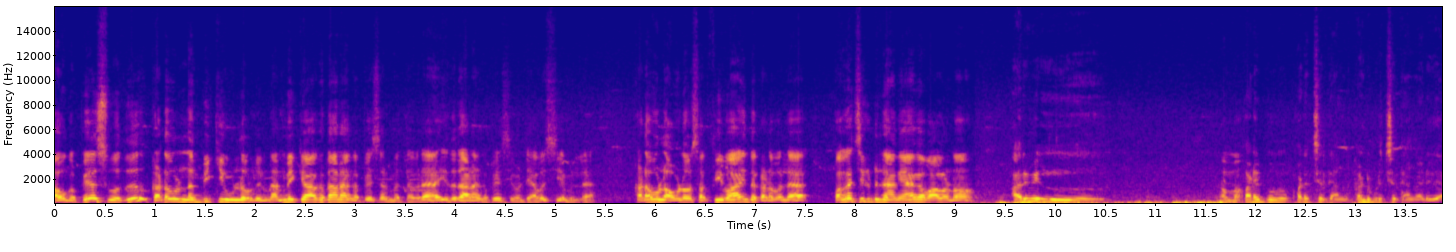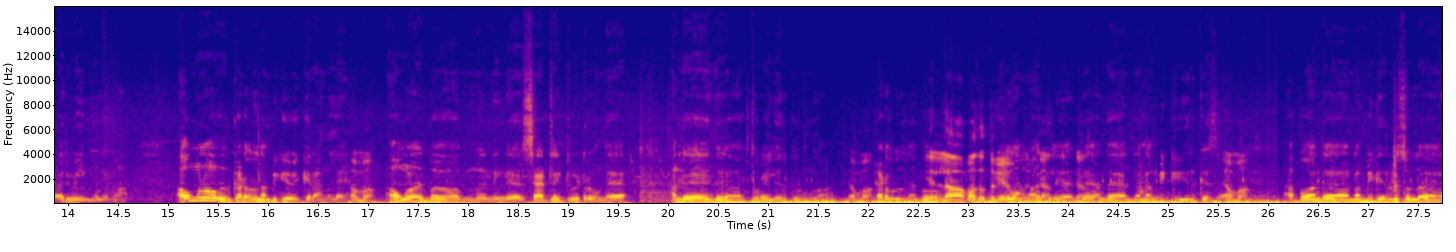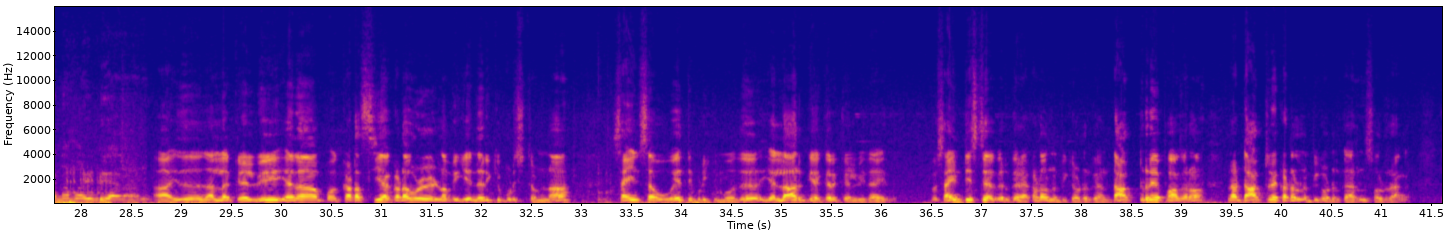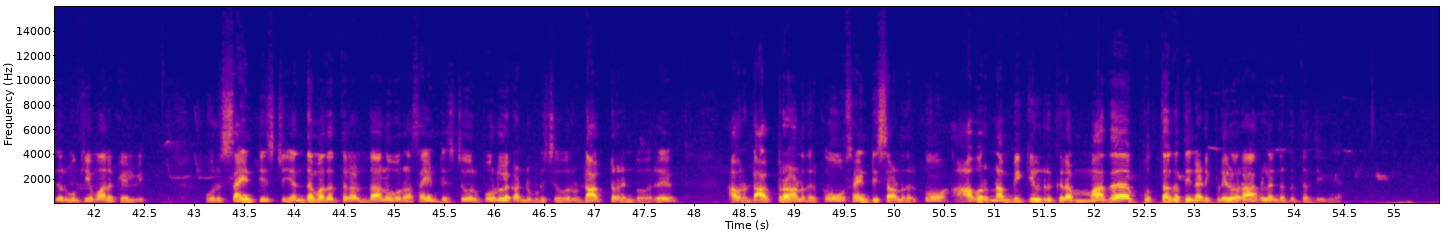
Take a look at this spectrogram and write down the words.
அவங்க பேசுவது கடவுள் நம்பிக்கை உள்ளவர்களின் நன்மைக்காக தான் நாங்கள் பேசுகிறோமே தவிர எதிராக நாங்கள் பேச வேண்டிய அவசியம் இல்லை. கடவுள் அவ்வளோ சக்தி வாய்ந்த கடவுளை பகைச்சிக்கிட்டு நாங்கள் ஏங்க வாழணும்? அறிவியல் ஆமாம் படைப்பு படைச்சிருக்காங்க கண்டுபிடிச்சிருக்காங்க அறிவி அறிவியல் மூலமா. அவங்களும் கடவுள் நம்பிக்கை வைக்கிறாங்களே. ஆமாம் அவங்களும் இப்போ நீங்கள் சேட்டலைட் விட்டுறவங்க அந்த இது துறையில் இருக்கிறவங்களும் கடவுள் எல்லா மதத்துலேயும் அந்த அந்த நம்பிக்கை இருக்கு சார். ஆமாம் அப்போ அந்த நம்பிக்கை இருக்க சொல்ல நம்ம ஆ, இது நல்ல கேள்வி. ஏன்னா இப்போ கடைசியாக கடவுள் நம்பிக்கையை நெருக்கி பிடிச்சிட்டோம்னா சயின்ஸை உயர்த்தி பிடிக்கும்போது எல்லாரும் கேட்குற கேள்வி தான் இது. இப்போ சயின்டிஸ்டாக இருக்கிற கடவுள் நம்பிக்கையோடு இருக்காங்க. டாக்டரே பார்க்குறோம். ஆனால் டாக்டரே கடவுள் நம்பிக்கையோடு இருக்காருன்னு சொல்கிறாங்க இது ஒரு முக்கியமான கேள்வி. ஒரு சயின்டிஸ்ட் எந்த மதத்தில் இருந்தாலும் ஒரு சயின்டிஸ்ட் ஒரு பொருளை கண்டுபிடிச்ச ஒரு டாக்டர் என்பவர் அவர் டாக்டர் ஆனதற்கும் சயின்டிஸ்ட் ஆனதற்கும் அவர் நம்பிக்கையில் இருக்கிற மத புத்தகத்தின் அடிப்படையில் ஒரு ஆகலைங்கிறது தெரிஞ்சுக்கங்க.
